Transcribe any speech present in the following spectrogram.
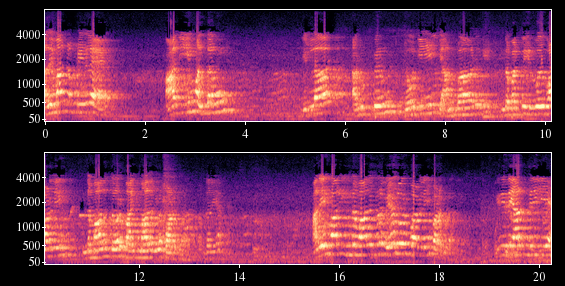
அதே மாதிரி நம்முடைய இதுல ஆதியும் அந்தமும் இல்லா அருட்பெரும் ஜோதியை அன்பாடு இந்த பத்து இருபது பாடலையும் இந்த மாதம் தவிர பாக்கி மாதங்களை பாடக்கூடாது அப்படியா அதே மாதிரி இந்த மாதத்துல வேறொரு பாடலையும் பாடக்கூடாது. இது இதை யாருக்கும் தெரியலையே?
